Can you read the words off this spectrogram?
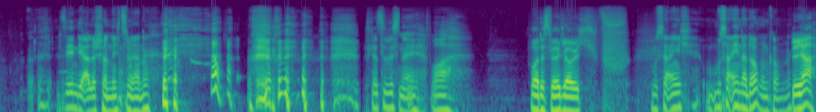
sehen die alle schon nichts mehr, ne? das kannst du wissen, ey. Boah. Boah, das wäre, glaube ich. Pff. Muss er eigentlich, muss er eigentlich nach Dortmund kommen, ne? Ja.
